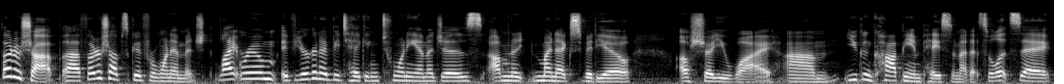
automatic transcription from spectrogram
Photoshop? Uh, Photoshop's good for one image. Lightroom, if you're going to be taking 20 images, I'm gonna my next video. I'll show you why. Um, you can copy and paste them edit. So let's say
